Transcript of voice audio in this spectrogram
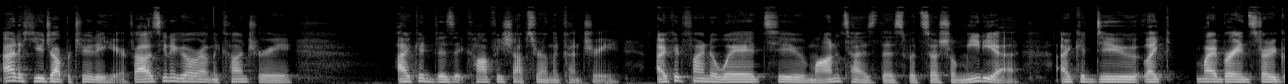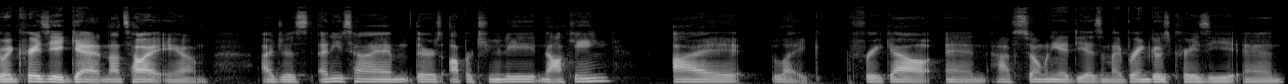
I had a huge opportunity here. If I was going to go around the country, I could visit coffee shops around the country. I could find a way to monetize this with social media. I could do like my brain started going crazy again. That's how I am. I just, anytime there's opportunity knocking, I like freak out and have so many ideas, and my brain goes crazy. And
